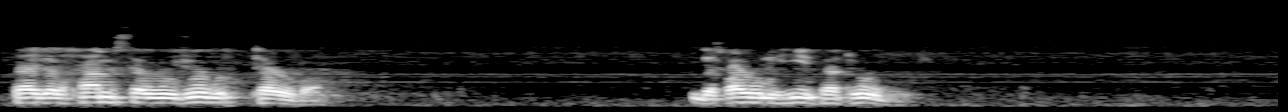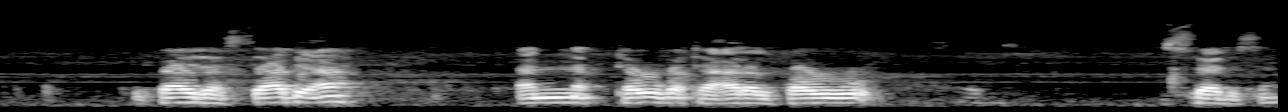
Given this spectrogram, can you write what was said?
الفائدة الخامسة وجوب التوبة. لقوله فتوبوا. الفائدة السابعة أن التوبة على الفور السادسة.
